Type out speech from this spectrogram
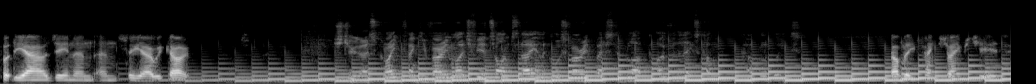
put the hours in and, and see how we go. Stu, that's great. Thank you very much for your time today, and of course, very best of luck over the next couple. Lovely. Thanks, James. Cheers.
